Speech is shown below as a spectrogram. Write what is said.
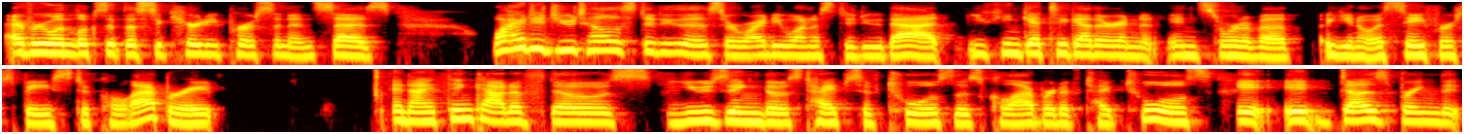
everyone looks at the security person and says why did you tell us to do this? Or why do you want us to do that? You can get together in, in sort of a you know a safer space to collaborate. And i think out of those using those types of tools those collaborative type tools it, it does bring the,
